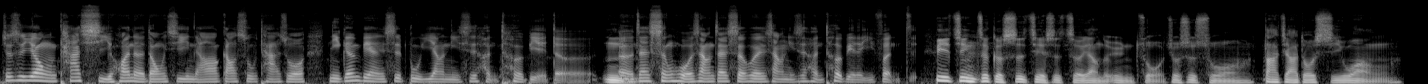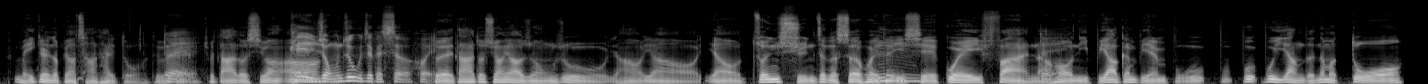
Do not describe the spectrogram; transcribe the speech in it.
就是用他喜欢的东西，然后告诉他说，你跟别人是不一样，你是很特别的。呃，在生活上，在社会上，你是很特别的一份子。毕竟这个世界是这样的运作，就是说大家都希望。每一个人都不要差太多，对不对？就大家都希望可以融入这个社会，对，大家都希望要融入，然后要要遵循这个社会的一些规范，然后你不要跟别人不不不不一样的那么多。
